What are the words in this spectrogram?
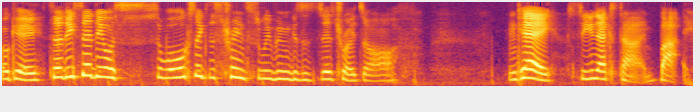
Okay, so they said they was. So it looks like this train's sweeping because its Detroit's off. Okay, see you next time. Bye.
